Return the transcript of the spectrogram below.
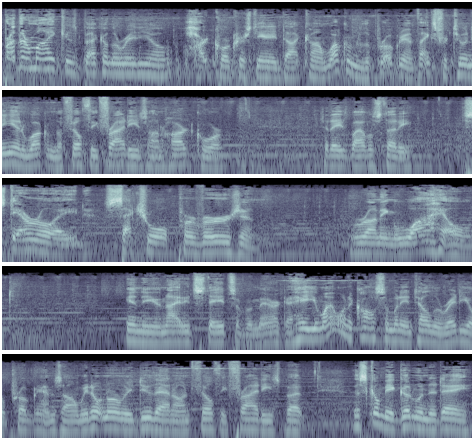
Brother Mike is back on the radio, hardcorechristianity.com. Welcome to the program. Thanks for tuning in. Welcome to Filthy Fridays on Hardcore. Today's Bible study steroid sexual perversion running wild in the United States of America. Hey, you might want to call somebody and tell them the radio program's on. We don't normally do that on Filthy Fridays, but this is going to be a good one today.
